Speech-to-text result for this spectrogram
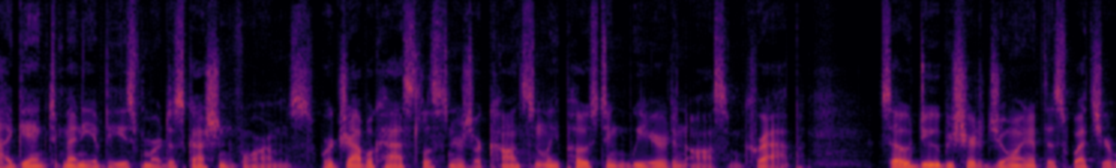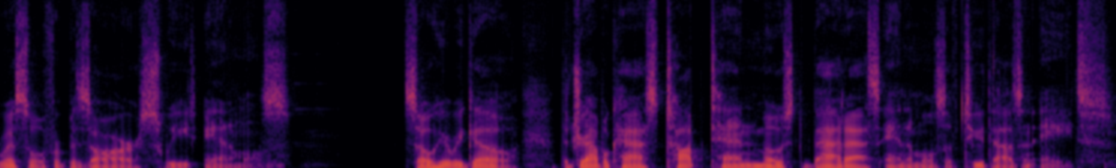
I ganked many of these from our discussion forums, where Drabblecast listeners are constantly posting weird and awesome crap. So do be sure to join if this wets your whistle for bizarre, sweet animals. So here we go the Drabblecast Top 10 Most Badass Animals of 2008.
